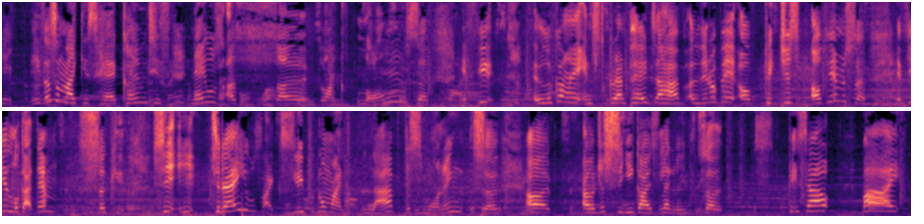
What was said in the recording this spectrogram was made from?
He he doesn't like his hair combed. His nails are so like long. So if you look at my Instagram page, I have a little bit of pictures of him. So if you look at them, so cute. See, he, today he was like sleeping on my lap this morning. So uh, I'll just see you guys later. So peace out. Bye.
